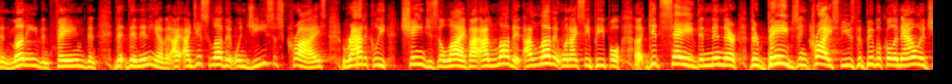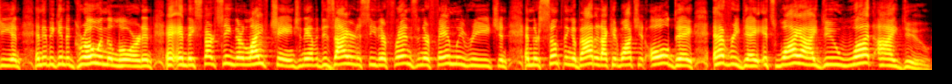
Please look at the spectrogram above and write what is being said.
than money, than fame, than, than, than any of it. I, I, just love it when Jesus Christ radically changes a life. I, I love it. I love it when I see people uh, get saved and then they're, they're babes in Christ, to use the biblical analogy, and, and they begin to grow in the Lord and, and, and they start seeing their life change and they have a desire to see their friends and their family reach. And, and there's something about it. I could watch it all day, every day. It's why I do what I do.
